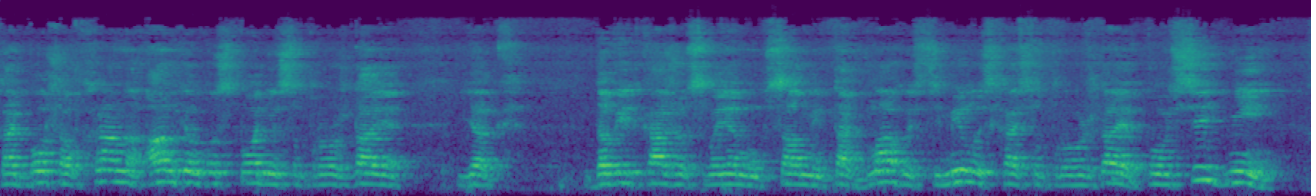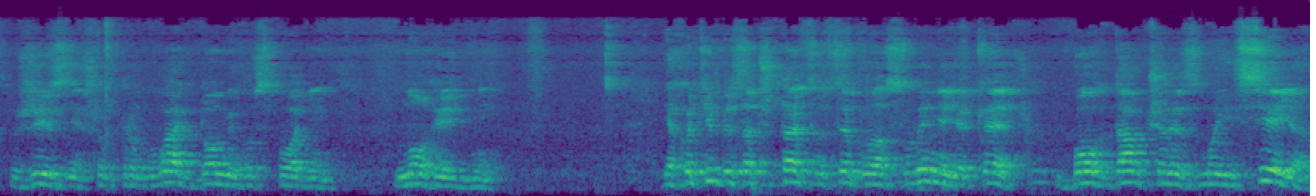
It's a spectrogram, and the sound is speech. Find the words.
Хай Божа охрана, ангел Господній супровождає, як Давид каже в своєму псалмі, так благость і милость хай супровождає по всі дні в житті, щоб перебувати в домі Господній многі дні. Я хотів би зачитати це благословення, яке Бог дав через Моїсея.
